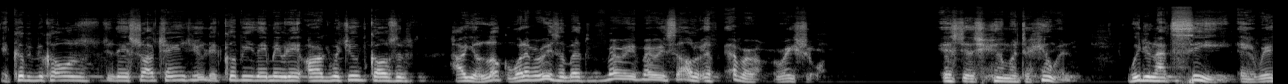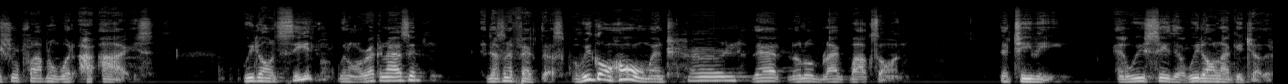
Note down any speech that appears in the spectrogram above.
It could be because they shortchange you. It could be they maybe they argue with you because of how you look or whatever reason, but it's very, very seldom, if ever, racial. It's just human to human. We do not see a racial problem with our eyes. We don't see it, we don't recognize it, It doesn't affect us. But we go home and turn that little black box on, the TV, and we see that we don't like each other.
